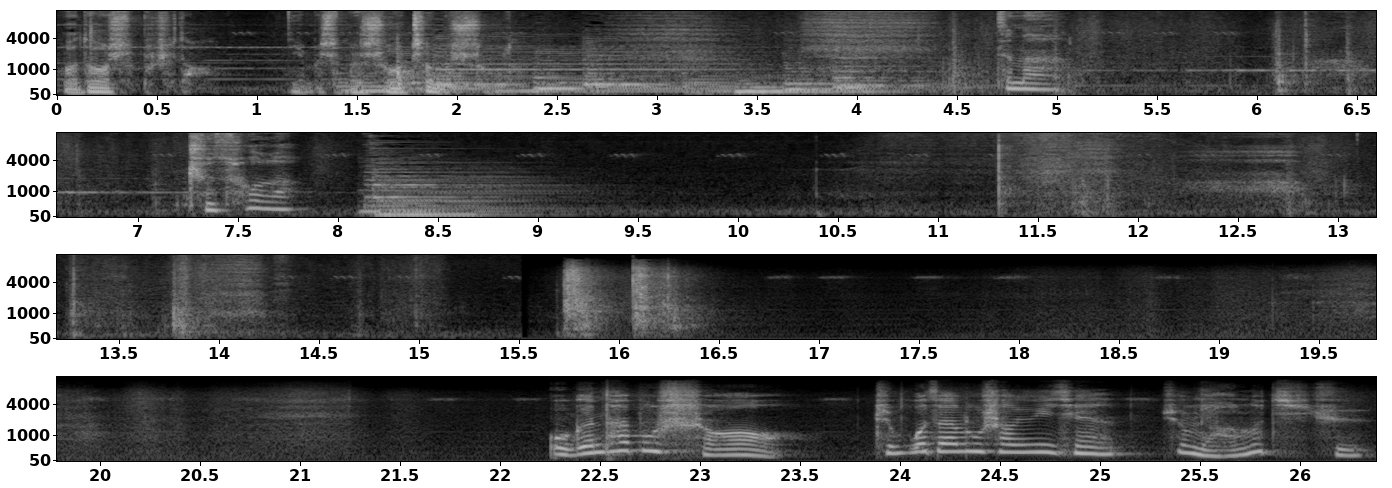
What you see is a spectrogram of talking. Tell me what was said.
我倒是不知道你们什么时候这么熟了。怎么，吃醋了？跟他不熟，只不过在路上遇见，就聊了几句。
